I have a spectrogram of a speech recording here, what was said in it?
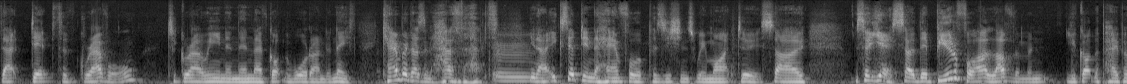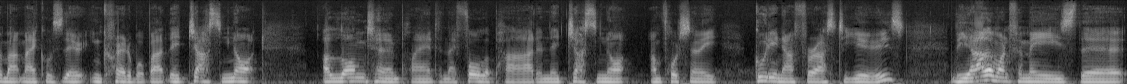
that depth of gravel to grow in and then they've got the water underneath. Canberra doesn't have that, you know, except in a handful of positions we might do. So, so yes, so they're beautiful. I love them. And you've got the paperbark maples, they're incredible, but they're just not a long term plant and they fall apart and they're just not, unfortunately, good enough for us to use. The other one for me is the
